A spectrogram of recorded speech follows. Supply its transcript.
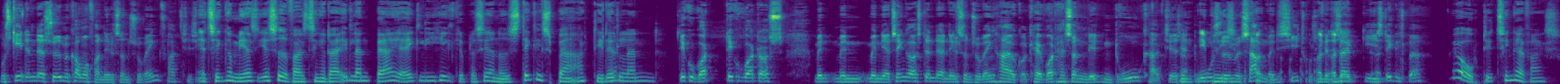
Måske den der sødme kommer fra Nelson Sauvin, faktisk. Jeg tænker, jeg, jeg sidder faktisk og tænker, der er et eller andet bær, jeg ikke lige helt kan placere noget stikkelsbær-agtigt, ja. et eller andet. Det kunne godt, det kunne godt også, men, men, men jeg tænker også, den der Nelson Sauvin har jo, kan jo godt have sådan lidt en druekarakter, sådan Ja, en druesødme sammen Og- med det citrus. og- Og, kan og det så der- ikke give stikkelsbær? Jo, det tænker jeg faktisk.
